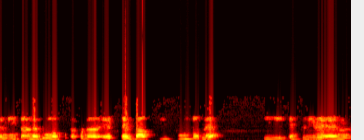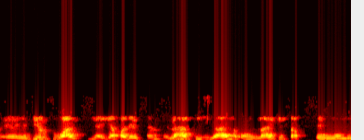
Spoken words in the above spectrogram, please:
en internet uno puede poner eh, baptist.net y escribe en eh, virtual y ahí aparecen las actividades online que está teniendo.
